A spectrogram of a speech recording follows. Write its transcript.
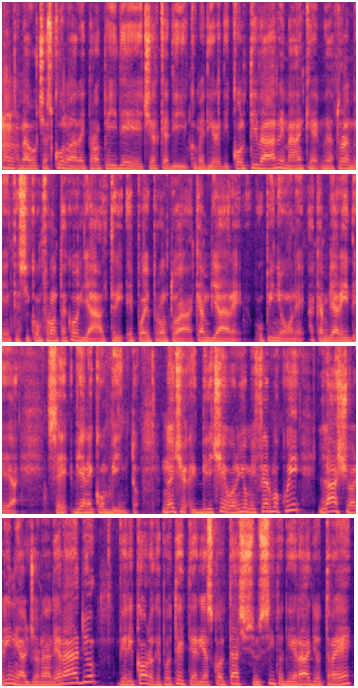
ma ciascuno ha le proprie idee cerca di, dire, di, coltivarle, ma anche naturalmente si confronta con gli altri e poi è pronto a cambiare opinione, a cambiare idea se viene convinto. Noi ci, vi dicevo, io mi fermo qui, lascio la linea al giornale radio, vi ricordo che potete riascoltarci sul sito di Radio 3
